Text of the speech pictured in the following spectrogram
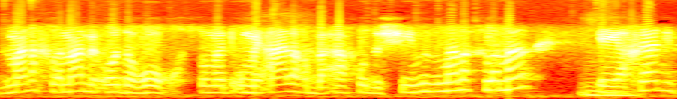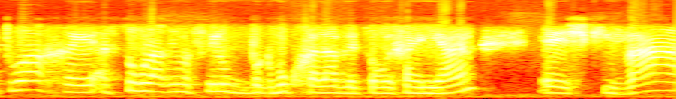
זמן החלמה מאוד ארוך, זאת אומרת הוא מעל ארבעה חודשים זמן החלמה. אחרי הניתוח אסור להרים אפילו בקבוק חלב לצורך העניין. שכיבה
